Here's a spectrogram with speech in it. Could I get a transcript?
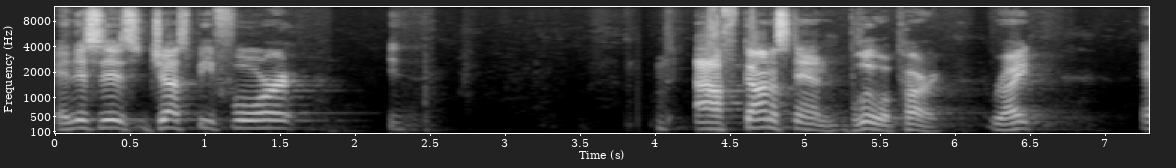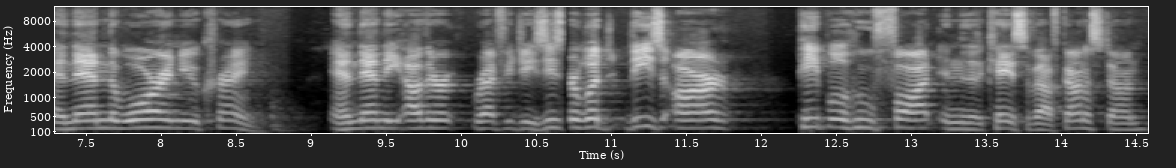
And this is just before Afghanistan blew apart, right? And then the war in Ukraine, and then the other refugees. These are, these are people who fought, in the case of Afghanistan,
